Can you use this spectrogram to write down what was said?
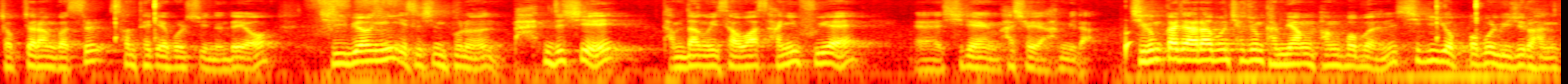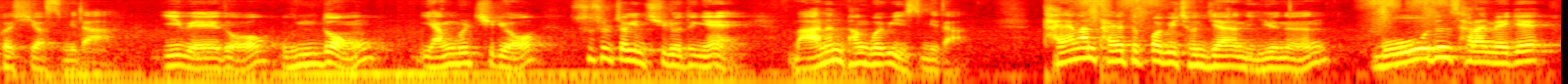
적절한 것을 선택해 볼 수 있는데요. 질병이 있으신 분은 반드시 담당 의사와 상의 후에 에, 실행하셔야 합니다. 지금까지 알아본 체중 감량 방법은 식이요법을 위주로 한 것이었습니다. 이 외에도 운동, 약물 치료, 수술적인 치료 등의 많은 방법이 있습니다. 다양한 다이어트법이 존재하는 이유는 모든 사람에게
